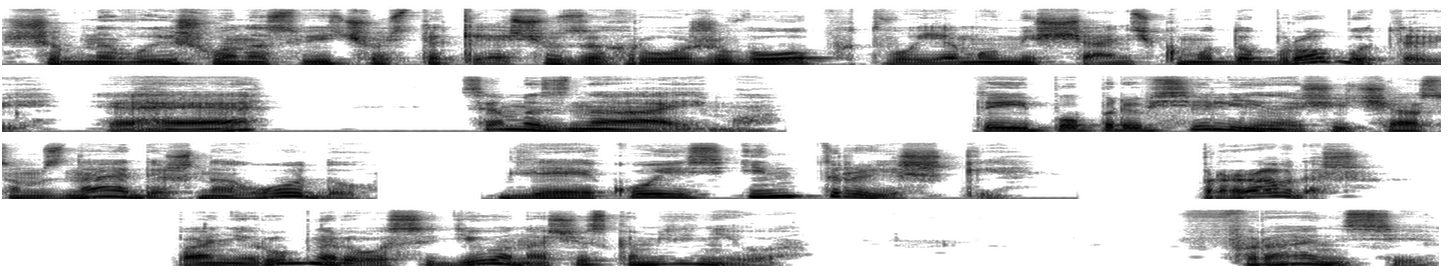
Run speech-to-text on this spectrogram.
щоб не вийшло на світ щось таке, що загрожувало б твоєму міщанському добробутові, еге? Це ми знаємо. Ти, попри всі лінощі, часом знайдеш нагоду для якоїсь інтрижки. Правда ж? Пані Рубнерова сиділа, наче скам'яніла. Франці,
